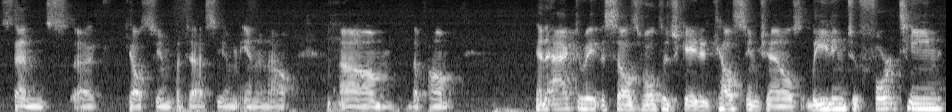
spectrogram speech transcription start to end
sends uh, calcium, potassium in and out mm-hmm. um, the pump. Can activate the cell's voltage gated calcium channels, leading to 14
